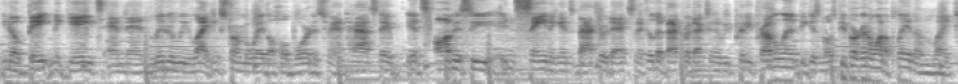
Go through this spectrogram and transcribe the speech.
you know, bait negates and then literally Lightning Storm away the whole board is fantastic. It's obviously insane against back row decks, and I feel that back row decks are going to be pretty prevalent because most people are going to want to play them. Like,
